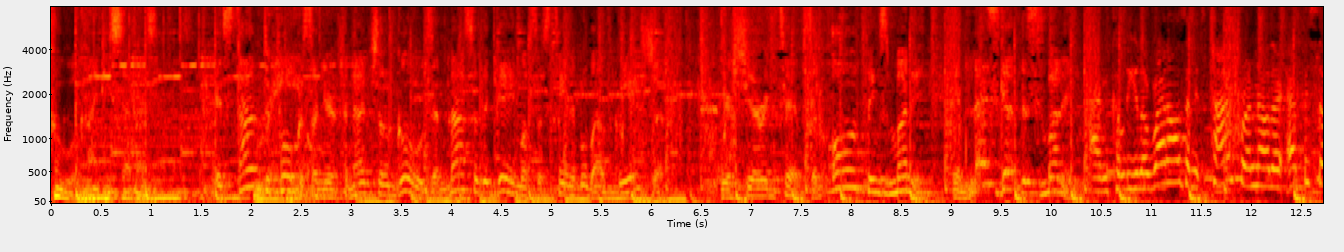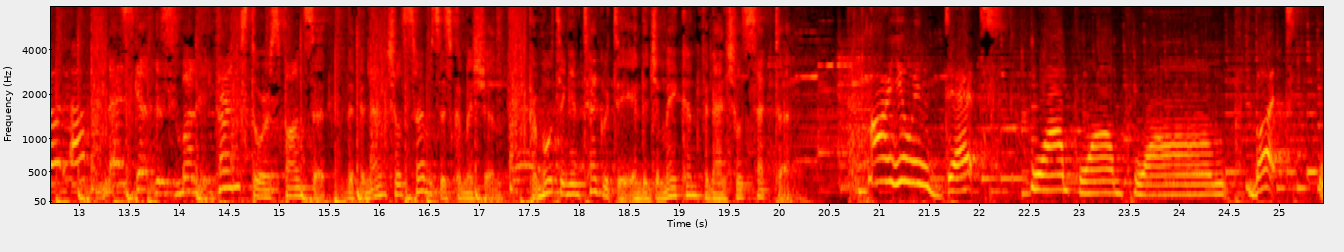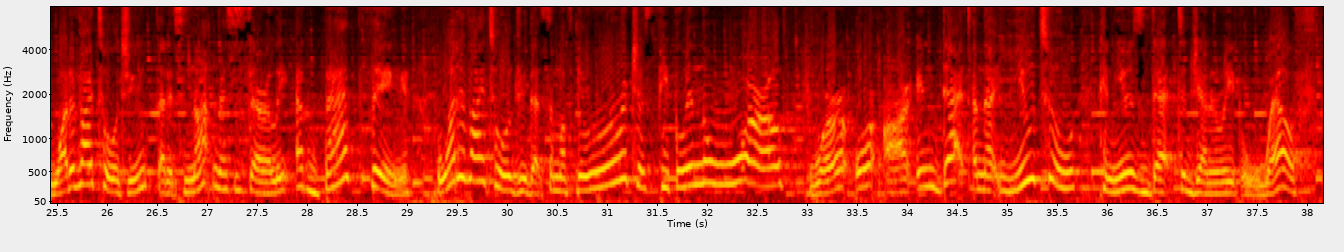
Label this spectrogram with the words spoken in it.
Cool 97. It's time to focus on your financial goals and master the game of sustainable wealth creation. We're sharing tips on all things money in Let's Get This Money. I'm Kalila Reynolds, and it's time for another episode of Let's Get This Money. Thanks to our sponsor, the Financial Services Commission, promoting integrity in the Jamaican financial sector. Are you in debt? Womp, womp, womp. But what if I told you that it's not necessarily a bad thing? What if I told you that some of the richest people in the world were or are in debt and that you too can use debt to generate wealth?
